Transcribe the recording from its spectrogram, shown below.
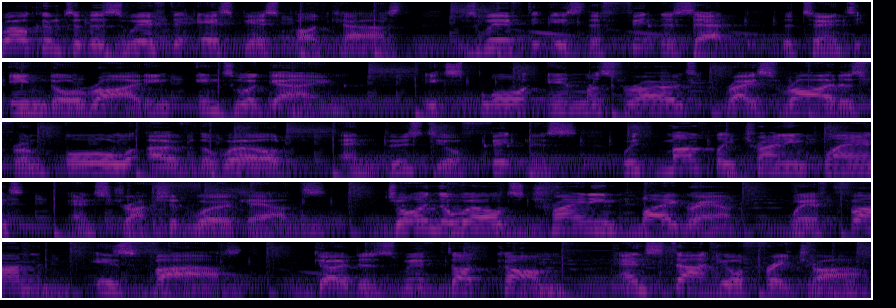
Welcome to the Zwift SBS podcast. Zwift is the fitness app that turns indoor riding into a game. Explore endless roads, race riders from all over the world, and boost your fitness with monthly training plans and structured workouts. Join the world's training playground where fun is fast. Go to Zwift.com and start your free trial.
